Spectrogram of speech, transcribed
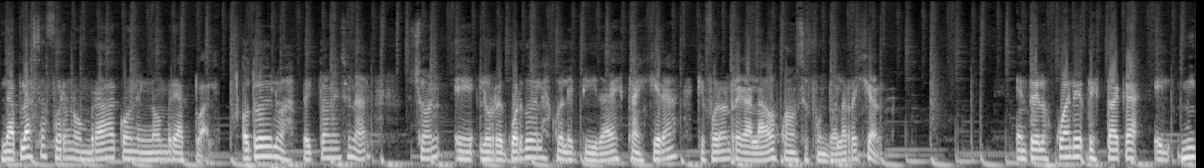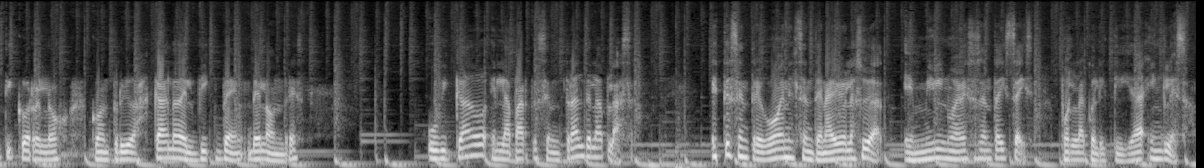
la plaza fue renombrada con el nombre actual. Otro de los aspectos a mencionar son eh, los recuerdos de las colectividades extranjeras que fueron regalados cuando se fundó la región, entre los cuales destaca el mítico reloj construido a escala del Big Ben de Londres, ubicado en la parte central de la plaza, este se entregó en el centenario de la ciudad, en 1966, por la colectividad inglesa.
